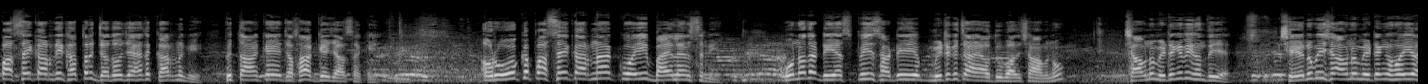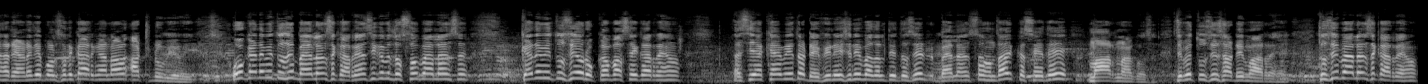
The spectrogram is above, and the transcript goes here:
ਪਾਸੇ ਕਰਨ ਦੀ ਖਾਤਰ ਜਦੋਂ ਜਹਿਦ ਕਰਨਗੇ ਵੀ ਤਾਂ ਕਿ ਜਥਾ ਅੱਗੇ ਜਾ ਸਕੇ। ਰੋਕ ਪਾਸੇ ਕਰਨਾ ਕੋਈ ਬਾਇਲੈਂਸ ਨਹੀਂ। ਉਹਨਾਂ ਦਾ ਡੀਐਸਪੀ ਸਾਡੀ ਮੀਟਿੰਗ ਚ ਆਇਆ ਉਦੋਂ ਬਾਅਦ ਸ਼ਾਮ ਨੂੰ। ਸ਼ਾਮ ਨੂੰ ਮੀਟਿੰਗ ਵੀ ਹੁੰਦੀ ਹੈ। 6 ਨੂੰ ਵੀ ਸ਼ਾਮ ਨੂੰ ਮੀਟਿੰਗ ਹੋਈ, ਹਰਿਆਣੇ ਦੇ ਪੁਲਿਸ ਅਧਿਕਾਰੀਆਂ ਨਾਲ 8 ਨੂੰ ਵੀ ਹੋਈ। ਉਹ ਕਹਿੰਦੇ ਵੀ ਤੁਸੀਂ ਬੈਲੈਂਸ ਕਰ ਰਹੇ ਸੀ ਕਿ ਵੀ ਦੱਸੋ ਬੈਲੈਂਸ। ਕਹਿੰਦੇ ਵੀ ਤੁਸੀਂ ਉਹ ਰੋਕਾਂ ਪਾਸੇ ਕਰ ਰਹੇ ਹੋ। ਅਸੀਂ ਆਖਿਆ ਵੀ ਇਹ ਤਾਂ ਡੈਫੀਨੇਸ਼ਨ ਹੀ ਬਦਲਤੀ ਤੁਸੀਂ, ਬੈਲੈਂਸ ਹੁੰਦਾ ਕਿਸੇ ਦੇ ਮਾਰਨਾ ਕੁਛ। ਜਿਵੇਂ ਤੁਸੀਂ ਸਾਡੇ ਮਾਰ ਰਹੇ ਹੋ। ਤੁਸੀਂ ਬੈਲੈਂਸ ਕਰ ਰਹੇ ਹੋ।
